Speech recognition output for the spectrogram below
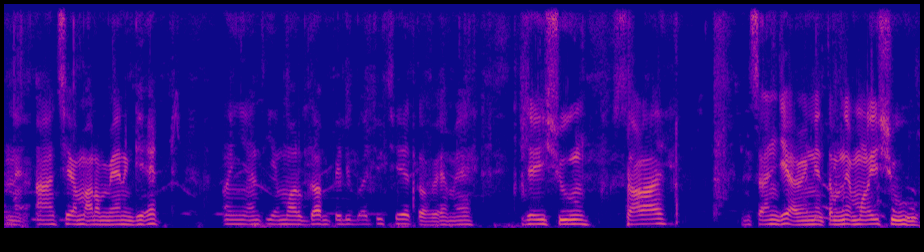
અને આ છે અમારો મેન ગેટ અહીંયાથી અમારું ગામ પેલી બાજુ છે, તો હવે અમે જઈશું શાળાએ સાંજે આવીને તમને મળીશું.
